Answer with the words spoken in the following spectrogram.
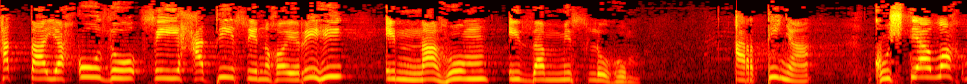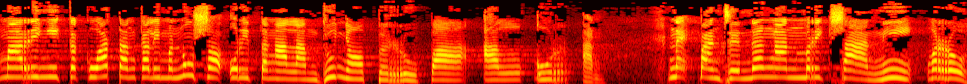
hatta yahudhu fi hadithin ghairihi innahum idzam misluhum artinya Gusti Allah maringi kekuatan kali menungso urip teng alam dunya berupa Al-Qur'an. Nek panjenengan meriksani weruh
